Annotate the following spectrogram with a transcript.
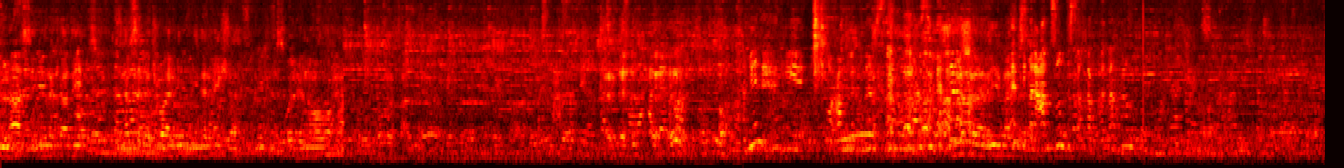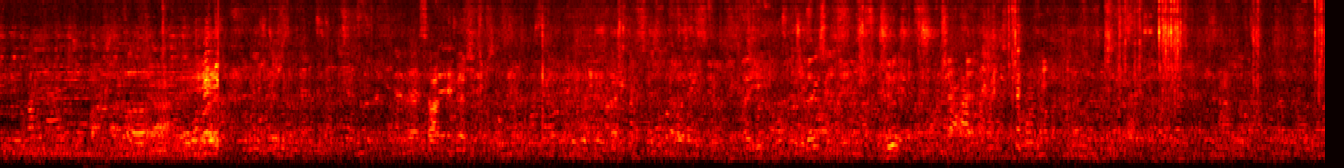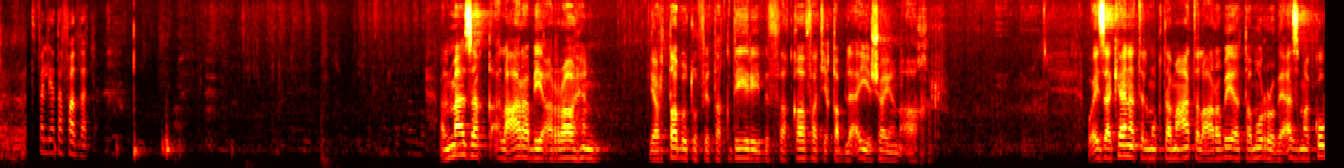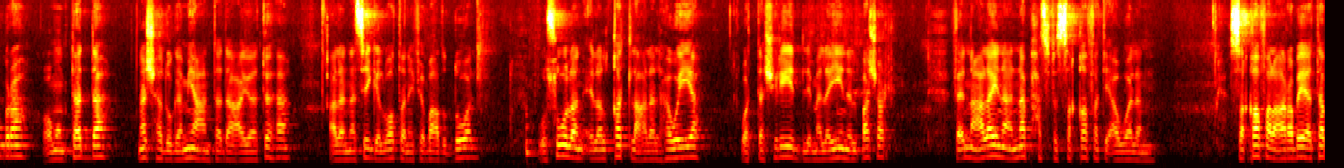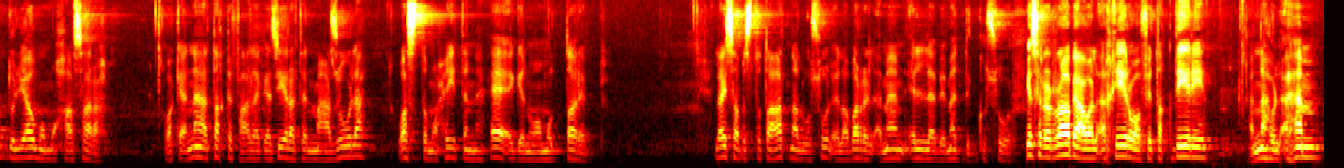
الناس يقول لك هذه نفس الأجواء اللي نقدر نعيشها لأنه من حكي وعملت نفسها أنت من عند صندوق خربانه ساعات كبيره فليتفضل. المأزق العربي الراهن يرتبط في تقديري بالثقافة قبل أي شيء آخر. وإذا كانت المجتمعات العربية تمر بأزمة كبرى وممتدة نشهد جميعا تداعياتها على النسيج الوطني في بعض الدول وصولا إلى القتل على الهوية والتشريد لملايين البشر فإن علينا أن نبحث في الثقافة أولا. الثقافة العربية تبدو اليوم محاصرة وكأنها تقف على جزيرة معزولة وسط محيط هائج ومضطرب. ليس باستطاعتنا الوصول إلى بر الأمان إلا بمد الجسور. الجسر الرابع والأخير وفي تقديري أنه الأهم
